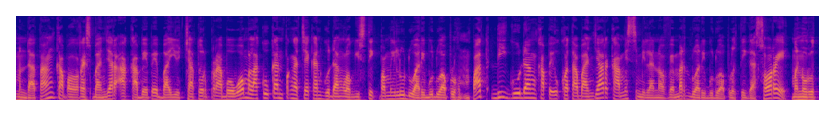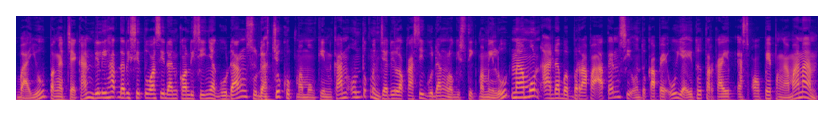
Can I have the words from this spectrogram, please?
mendatang, Kapolres Banjar AKBP Bayu Catur Prabowo melakukan pengecekan gudang logistik pemilu 2024 di gudang KPU Kota Banjar Kamis 9 November 2023 sore. Menurut Bayu, pengecekan dilihat dari situasi dan kondisinya gudang sudah cukup memungkinkan untuk menjadi lokasi gudang logistik pemilu, namun ada beberapa atensi untuk KPU yaitu terkait SOP pengamanan.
